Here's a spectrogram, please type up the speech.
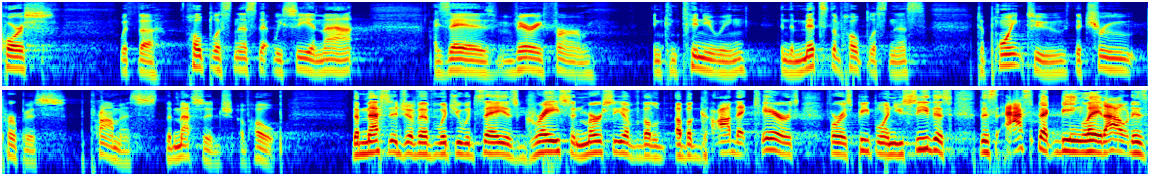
Course, with the hopelessness that we see in that, Isaiah is very firm in continuing in the midst of hopelessness to point to the true purpose, the promise, the message of hope the message of, of what you would say is grace and mercy of, the, of a God that cares for his people. And you see this, this aspect being laid out is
